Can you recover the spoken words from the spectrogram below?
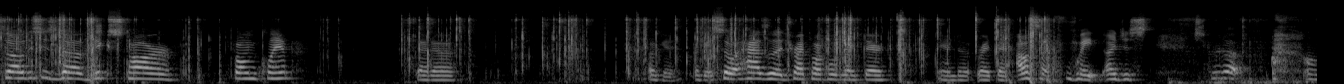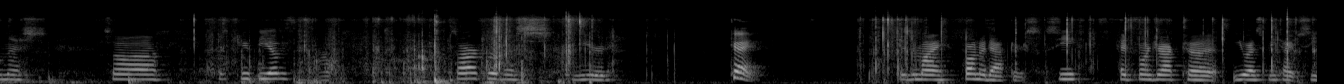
So this is the Vicstar phone clamp. That uh. Okay. Okay. So it has a tripod hold right there, and uh, right there. I was like, wait, I just screwed up on this. So uh, let's get the other thing out. Sorry for this weird. Okay. These are my phone adapters. See, headphone jack to USB Type C.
